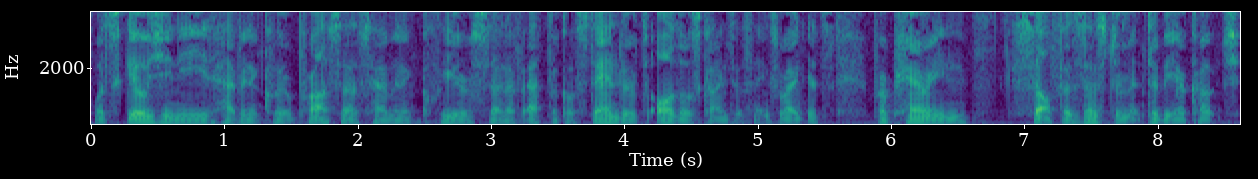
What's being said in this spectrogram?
what skills you need, having a clear process, having a clear set of ethical standards, all those kinds of things, right? It's preparing self as instrument to be a coach.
